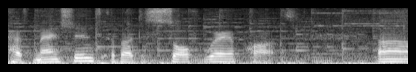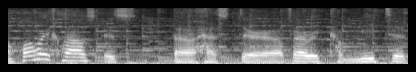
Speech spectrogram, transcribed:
have mentioned about the software part, uh, Huawei Cloud is uh, has their very committed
